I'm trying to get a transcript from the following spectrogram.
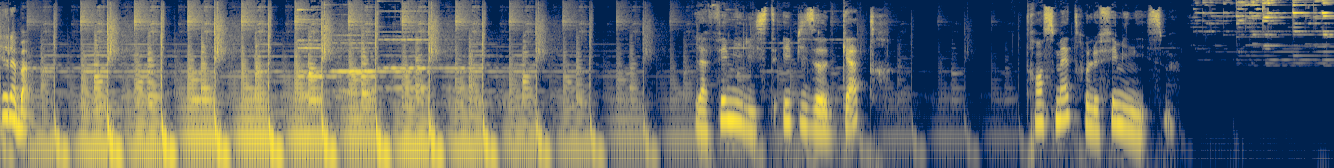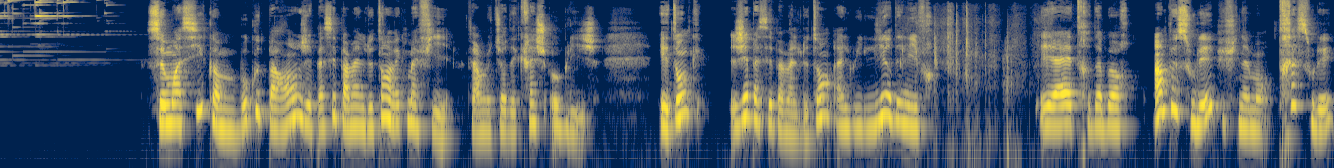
et là-bas. La Féministe épisode 4 Transmettre le féminisme. Ce mois-ci, comme beaucoup de parents, j'ai passé pas mal de temps avec ma fille. Fermeture des crèches oblige. Et donc, j'ai passé pas mal de temps à lui lire des livres. Et à être d'abord un peu saoulée, puis finalement très saoulée,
